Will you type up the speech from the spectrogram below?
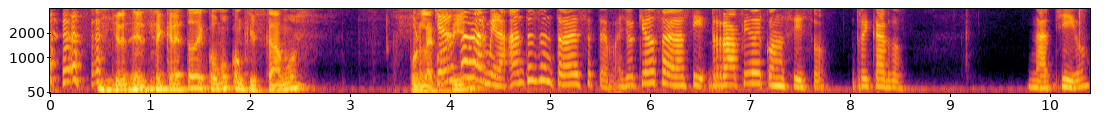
¿Quieres el secreto de cómo conquistamos por la Quiero cocina? saber, mira, antes de entrar a ese tema, yo quiero saber así, rápido y conciso, Ricardo. Nachio.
